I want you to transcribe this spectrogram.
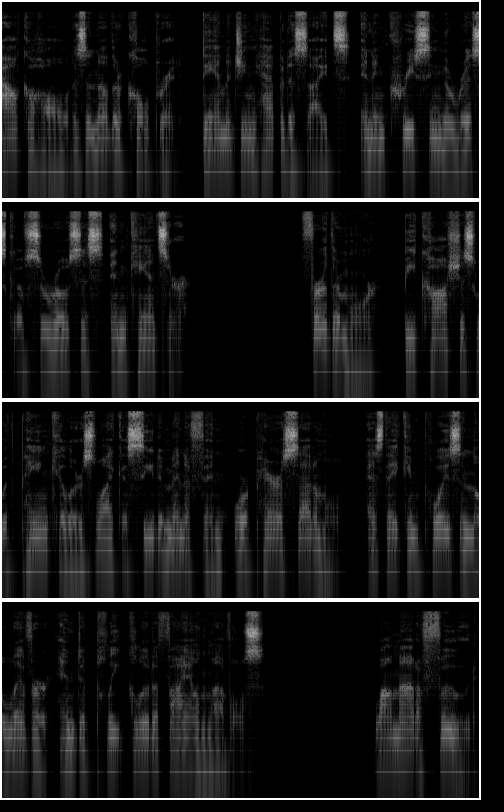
Alcohol is another culprit, damaging hepatocytes and increasing the risk of cirrhosis and cancer. Furthermore, be cautious with painkillers like acetaminophen or paracetamol, as they can poison the liver and deplete glutathione levels. While not a food,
